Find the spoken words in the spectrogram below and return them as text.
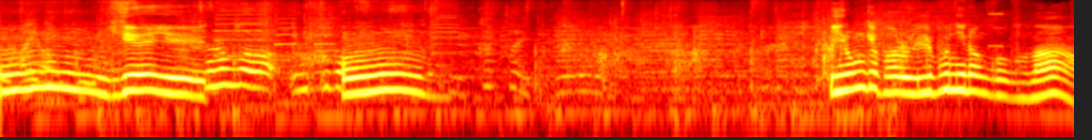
음 이게 예. 저런 거 이거 음, 있고. 이런 게 바로 일본이란 거구나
